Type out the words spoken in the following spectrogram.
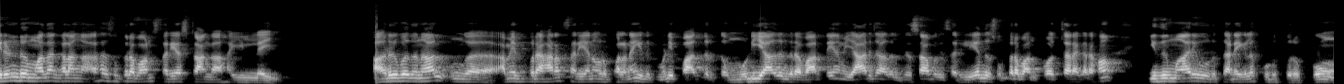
இரண்டு மாத காலங்களாக சுக்கிரபான் சரியா ஸ்ட்ராங்காக இல்லை. அறுபது நாள் உங்க அமைப்பு பிரகாரம் சரியான ஒரு பலனை இதுக்கு முன்னாடி பார்த்திருக்க முடியாதுங்கிற வார்த்தையை நம்ம யார் ஜாதல் திசாபதி சரியிலேயே இந்த சுக்கரபான் கோச்சார கிரகம் இது மாதிரி ஒரு தடைகளை கொடுத்துருக்கும்.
